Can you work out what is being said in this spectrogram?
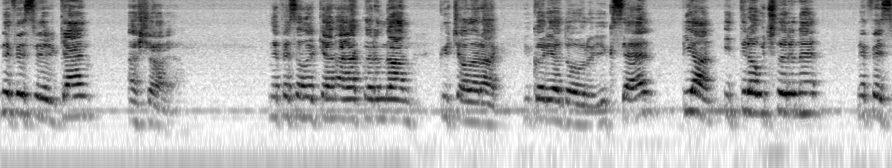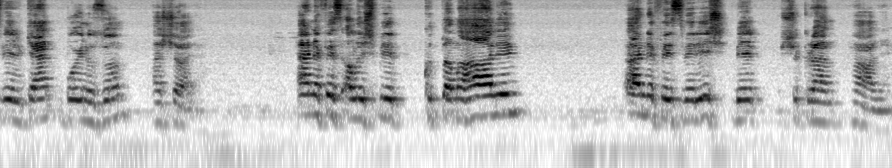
Nefes verirken aşağıya. Nefes alırken ayaklarından güç alarak yukarıya doğru yüksel. Bir an ittir avuçlarını. Nefes verirken boyun uzun aşağıya. Her nefes alış bir kutlama hali. Her nefes veriş bir şükran hali.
